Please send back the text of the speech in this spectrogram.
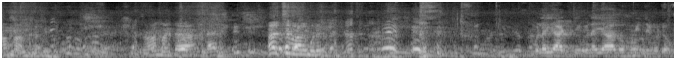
ஆமா. ஆமாண்டா. நரிக்கி ஆச்சு வாய முடி. விளையாட்டு வினையாக முடிந்துவிடும்.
